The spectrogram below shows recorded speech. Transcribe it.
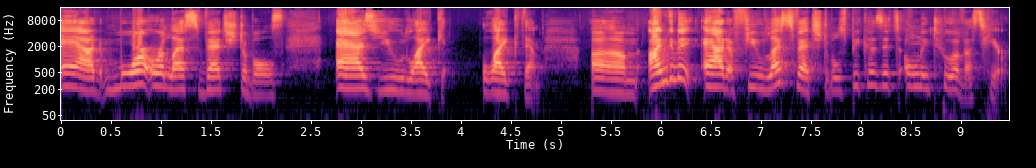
add more or less vegetables as you like, like them. Um, I'm going to add a few less vegetables because it's only two of us here.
